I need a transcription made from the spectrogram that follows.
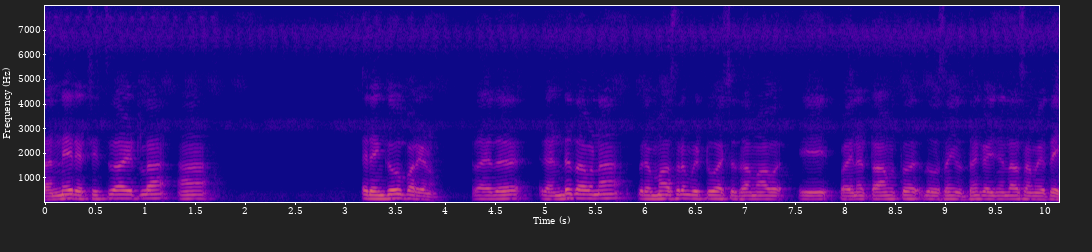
തന്നെ രക്ഷിച്ചതായിട്ടുള്ള ആ രംഗവും പറയണം. അതായത് രണ്ട് തവണ ബ്രഹ്മാസ്ത്രം വിട്ടു അശ്വതമാവ് ഈ പതിനെട്ടാമത്തെ ദിവസം യുദ്ധം കഴിഞ്ഞിട്ട് ആ സമയത്തെ.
